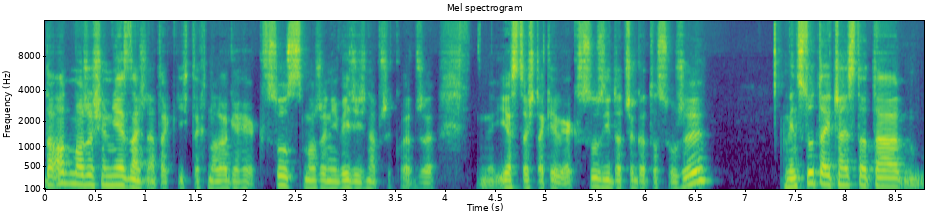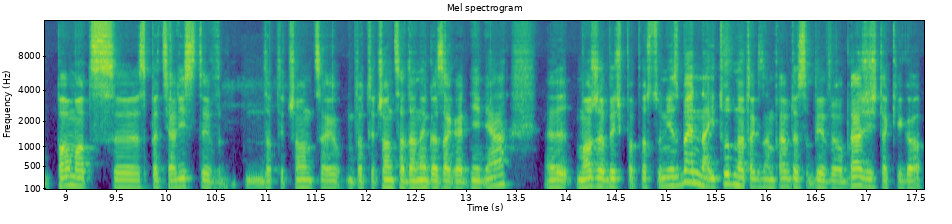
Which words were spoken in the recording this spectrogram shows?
No on może się nie znać na takich technologiach jak SUS, może nie wiedzieć na przykład, że jest coś takiego jak SUS i do czego to służy. Więc tutaj często ta pomoc y, specjalisty dotycząca, dotycząca danego zagadnienia y, może być po prostu niezbędna i trudno tak naprawdę sobie wyobrazić takiego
